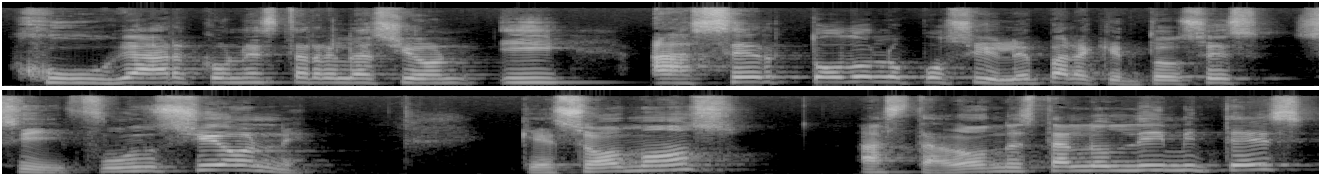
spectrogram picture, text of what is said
jugar con esta relación y hacer todo lo posible para que entonces sí funcione. ¿Qué somos? ¿Hasta dónde están los límites?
